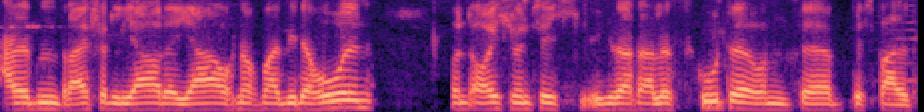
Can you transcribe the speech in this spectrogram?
halben, dreiviertel Jahr oder Jahr auch nochmal wiederholen. Und euch wünsche ich, wie gesagt, alles Gute und äh, bis bald.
